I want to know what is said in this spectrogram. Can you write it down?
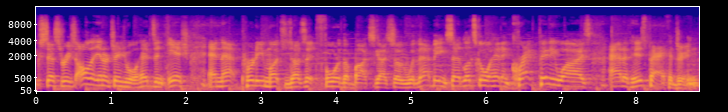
accessories all the interchangeable heads and ish, and that pretty much does it for the box, guys. So with that being said, let's go ahead and crack Pennywise out of his packaging.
